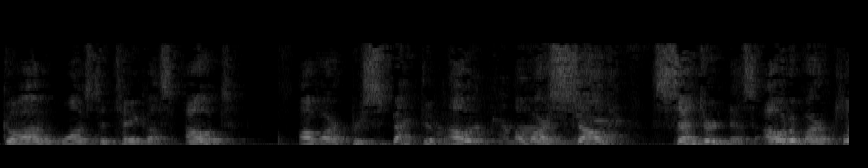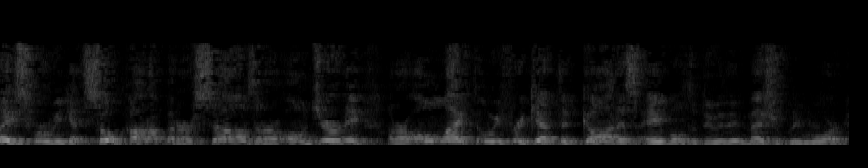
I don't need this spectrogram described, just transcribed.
God wants to take us out of our perspective, come out on, of our self centeredness, out of our place where we get so caught up in ourselves and our own journey and our own life that we forget that God is able to do immeasurably more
